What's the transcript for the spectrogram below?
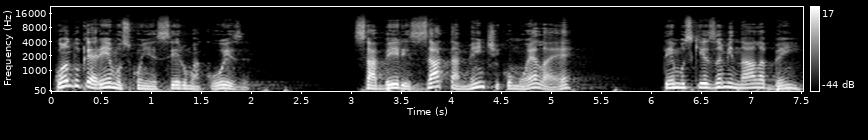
Quando queremos conhecer uma coisa, saber exatamente como ela é, temos que examiná-la bem.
